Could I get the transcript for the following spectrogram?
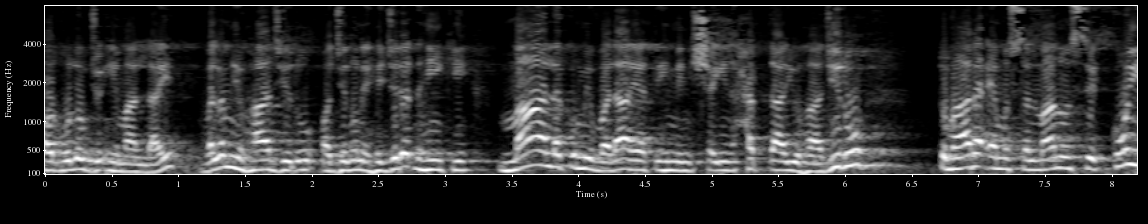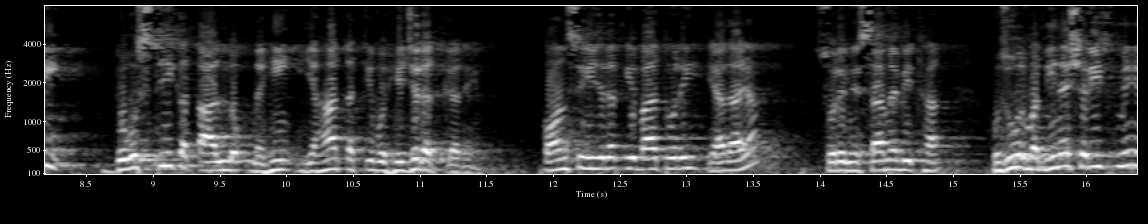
اور وہ لوگ جو ایمان لائے، ولم یو اور جنہوں نے ہجرت نہیں کی، ما لکم ولایت من شعین حتہ یو تمہارا اے مسلمانوں سے کوئی دوستی کا تعلق نہیں، یہاں تک کہ وہ ہجرت کریں۔ کون سی ہجرت کی بات ہو رہی؟ یاد آیا؟ سورہ نساء میں بھی تھا۔ حضور مدینہ شریف میں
